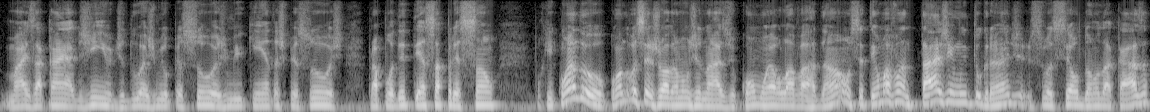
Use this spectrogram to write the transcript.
mais acanhadinho de duas mil pessoas, 1.500 pessoas, para poder ter essa pressão. Porque quando, quando você joga num ginásio como é o Lavardão, você tem uma vantagem muito grande, se você é o dono da casa,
